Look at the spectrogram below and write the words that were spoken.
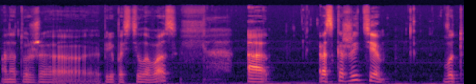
она тоже э, перепостила вас. А расскажите, вот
